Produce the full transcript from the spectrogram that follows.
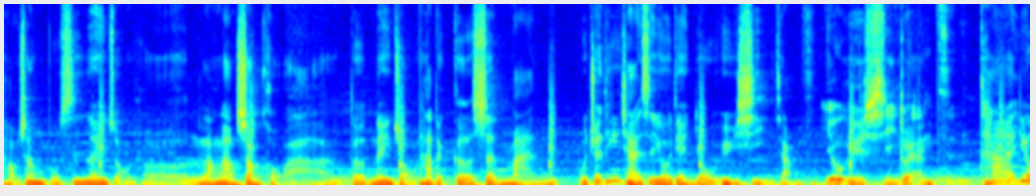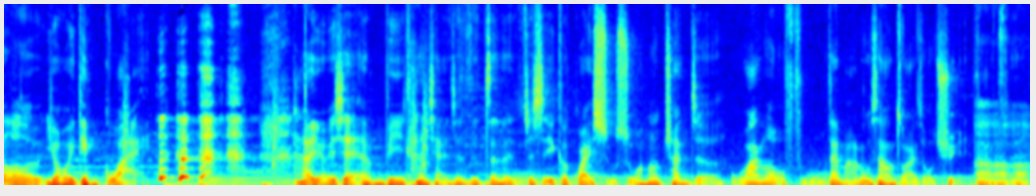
好像不是那种呃朗朗上口啊的那种，他的歌声蛮，我觉得听起来是有点忧郁系这样子，忧郁系这样子，他又有一点怪，他有一些 MV 看起来就是真的就是一个怪叔叔，然后穿着玩偶服在马路上走来走去，嗯嗯嗯，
